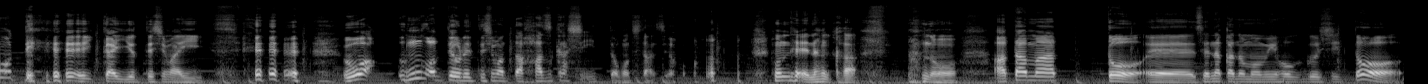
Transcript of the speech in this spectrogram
ごって一回言ってしまい うわうんごって言われてしまった恥ずかしいって思ってたんですよ ほんで、なんか、あの、頭と、えー、背中のもみほぐしと、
